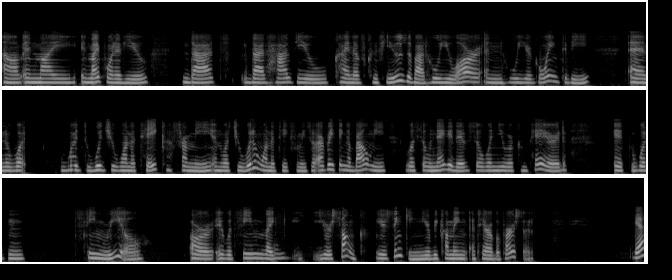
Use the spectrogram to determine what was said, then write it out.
um in my in my point of view, that that has you kind of confused about who you are and who you're going to be and what what would you want to take from me and what you wouldn't want to take from me. So everything about me was so negative. So when you were compared, it wouldn't seem real or it would seem like mm-hmm. you're sunk, you're sinking, you're becoming a terrible person. Yeah.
